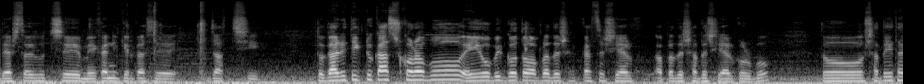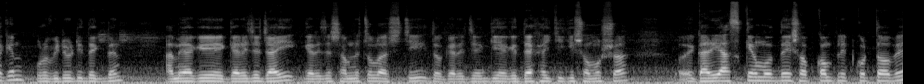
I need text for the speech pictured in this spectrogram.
দ্যাটস হচ্ছে মেকানিকের কাছে যাচ্ছি। তো গাড়িতে একটু কাজ করাবো, এই অভিজ্ঞতা আপনাদের কাছে শেয়ার আপনাদের সাথে শেয়ার করব। তো সাথেই থাকেন, পুরো ভিডিওটি দেখবেন। আমি আগে গ্যারেজে যাই, গ্যারেজের সামনে চলে আসছি, তো গ্যারেজে গিয়ে আগে দেখাই কি কি সমস্যা। ওই গাড়ি আজকের মধ্যে সব কমপ্লিট করতে হবে,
